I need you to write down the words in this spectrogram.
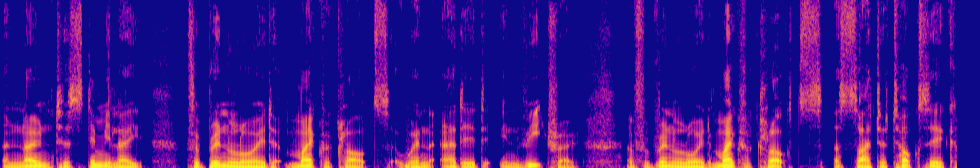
are known to stimulate fibrinaloid microclots when added in vitro. And fibrinaloid microclots are cytotoxic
